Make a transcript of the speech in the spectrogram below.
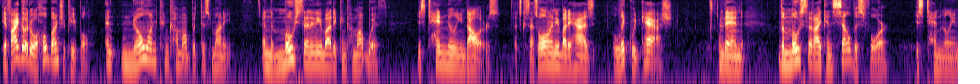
if I go to a whole bunch of people and no one can come up with this money, and the most that anybody can come up with is $10 million, that's because that's all anybody has liquid cash, then the most that I can sell this for is $10 million.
